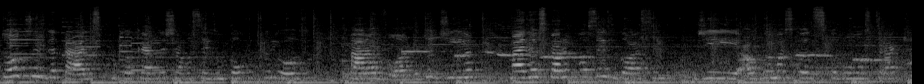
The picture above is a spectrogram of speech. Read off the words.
todos os detalhes, porque eu quero deixar vocês um pouco curiosos para o vlog do dia, mas eu espero que vocês gostem de algumas coisas que eu vou mostrar aqui.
